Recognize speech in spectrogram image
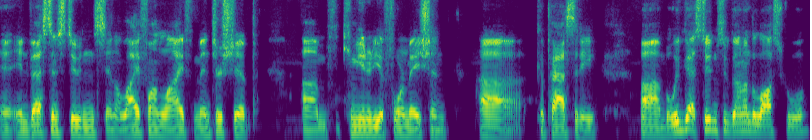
uh, invest in students in a life on life mentorship, um, community of formation uh, capacity. Um, but we've got students who've gone on to law school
